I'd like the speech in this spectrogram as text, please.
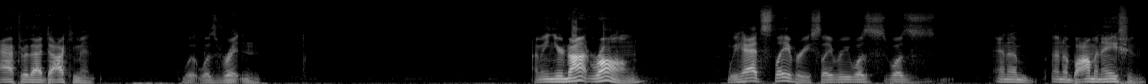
after that document was written. I mean, you're not wrong. We had slavery. Slavery was was an ab- an abomination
